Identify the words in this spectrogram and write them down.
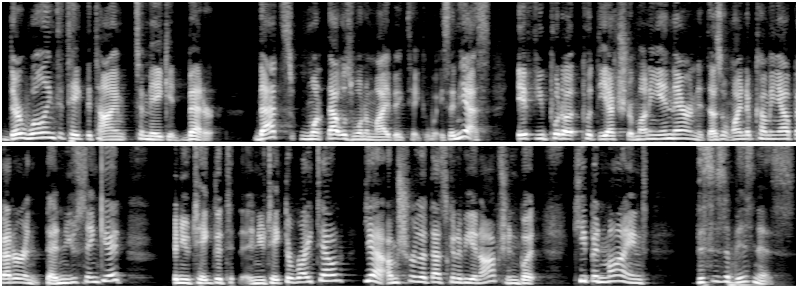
they're willing to take the time to make it better. That's one, that was one of my big takeaways. And yes, if you put a, put the extra money in there and it doesn't wind up coming out better and then you sink it and you take the, t- and you take the write down. Yeah, I'm sure that that's going to be an option, but keep in mind, this is a business,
